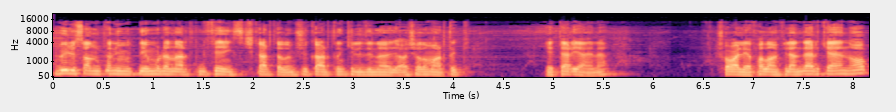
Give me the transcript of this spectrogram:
Büyülü sandıktan ümitliyim. Buradan artık bir Phoenix'i çıkartalım. Şu kartın kilidini açalım artık. Yeter yani. Şövalye falan filan derken hop.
